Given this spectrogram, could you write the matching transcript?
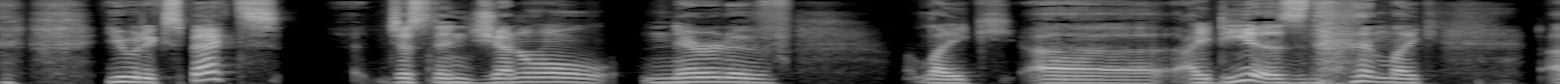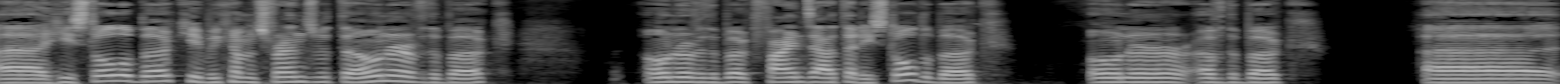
you would expect just in general narrative like uh ideas then like uh he stole a book he becomes friends with the owner of the book owner of the book finds out that he stole the book owner of the book uh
